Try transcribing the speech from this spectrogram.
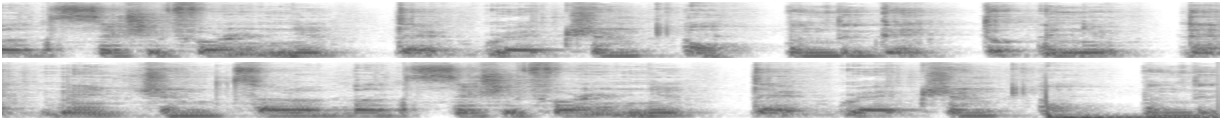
about searching for a new direction. Open the gate to a new dimension. It's all about searching for a new direction. Open the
